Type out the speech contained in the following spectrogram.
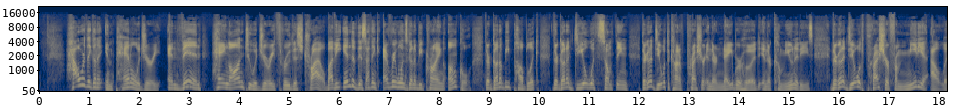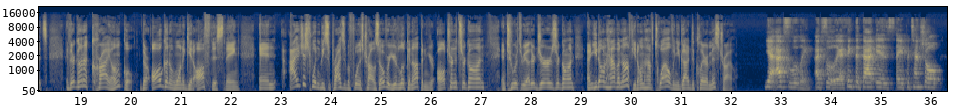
How are they going to impanel a jury and then hang on to a jury through this trial? By the end of this, I think everyone's going to be crying uncle. They're going to be public. They're going to deal with something. They're going to deal with the kind of pressure in their neighborhood, in their communities. They're going to deal with pressure from media outlets. They're going to cry uncle. They're all going to want to get off this thing. And I just wouldn't be surprised if before this trial is over, you're looking up and your alternates are gone and two or three other jurors are gone and you don't have enough. You don't have 12 and you got to declare a mistrial. Yeah, absolutely. Absolutely. I think that that is a potential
